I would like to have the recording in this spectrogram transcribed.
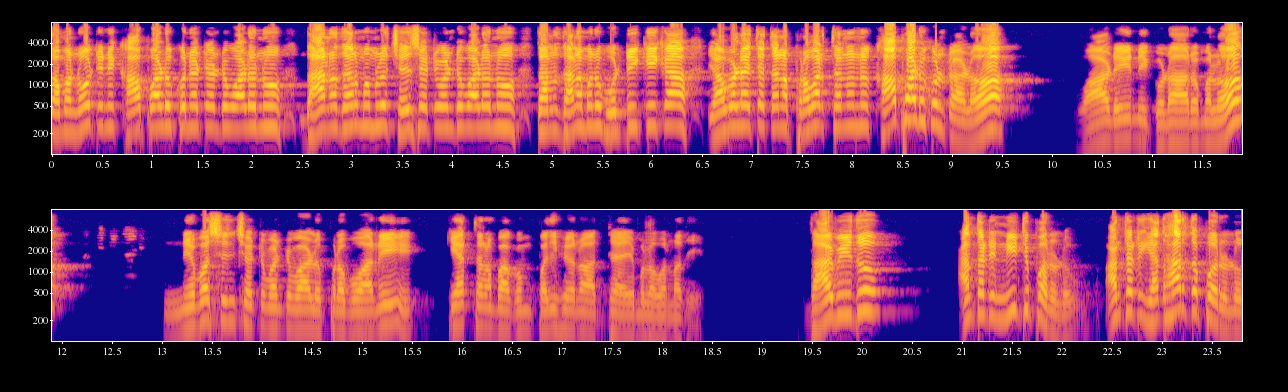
తమ నోటిని కాపాడుకునేటువంటి వాడును దాన ధర్మములు చేసేటువంటి వాడును తన ధనమును వడ్డీకిక ఎవడైతే తన ప్రవర్తనను కాపాడుకుంటాడో వాడే నీ గుడారములో నివసించేటువంటి వాడు ప్రభు అని కీర్తన భాగం పదిహేనో అధ్యాయంలో ఉన్నది. దావీదు అంతటి నీతిపరుడు అంతటి యథార్థపరుడు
